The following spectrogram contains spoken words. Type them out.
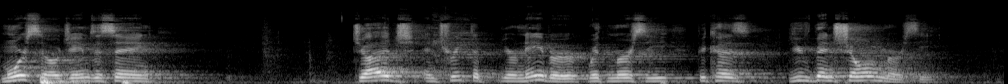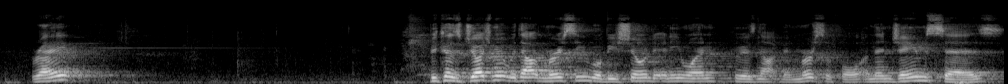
More so, James is saying, judge and treat the, your neighbor with mercy because you've been shown mercy. Right? because judgment without mercy will be shown to anyone who has not been merciful. And then James says,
